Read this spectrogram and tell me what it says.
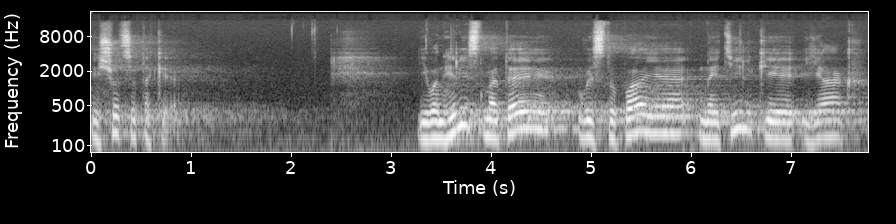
і що це таке? Євангеліст Матей виступає не тільки як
